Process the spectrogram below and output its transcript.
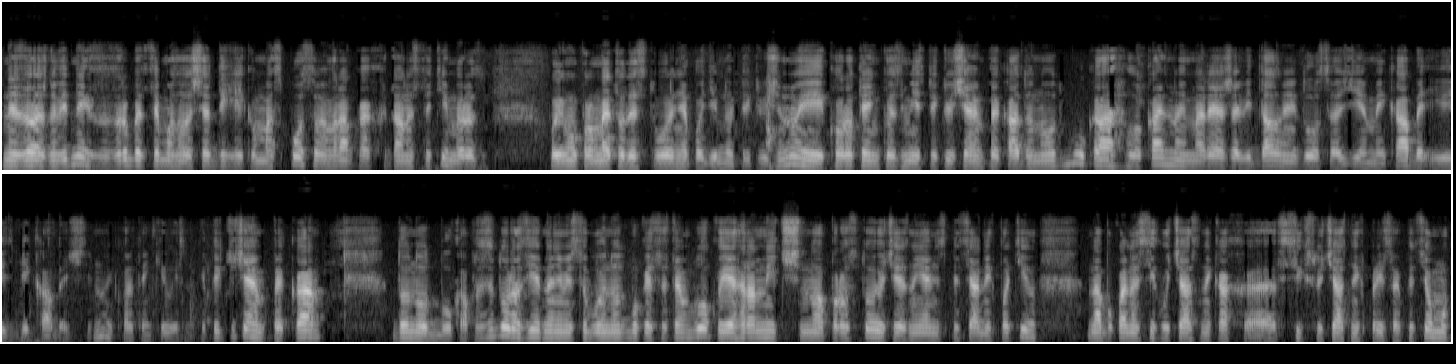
незалежно від них, зробити це можна лише декількома способами. В рамках даної статті ми розповімо про методи створення подібного підключення. Ну і коротенько зміст підключаємо ПК до ноутбука, локальної мережі, віддалений досвід, HDMI кабель і USB кабель. Ну і коротенькі висновки. Підключаємо ПК до ноутбука. Процедура з'єднання між собою ноутбука і систем блоку є гранично простою через наявність спеціальних портів на буквально всіх учасниках е, всіх сучасних пристроїв. При цьому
